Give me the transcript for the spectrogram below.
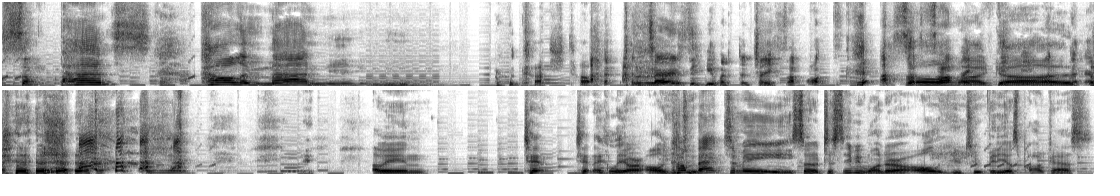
Somebody's calling my name. Gosh, stop. I turned to see you with the Trey Songz. I'm so Oh sorry. my god. I mean, technically, are all YouTube. Come back to me. So, to Stevie Wonder, are all YouTube videos podcasts?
